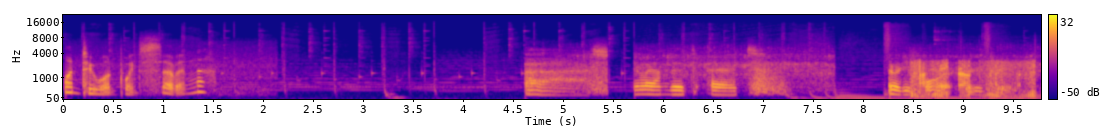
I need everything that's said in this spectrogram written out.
121.7. Uh, we landed at 34, 33.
